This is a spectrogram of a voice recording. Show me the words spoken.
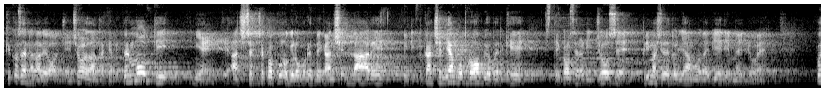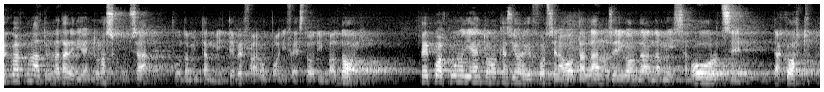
che cos'è Natale oggi? Non ci vuole tanto a capire. Per molti niente, anzi c'è, c'è qualcuno che lo vorrebbe cancellare, quindi lo cancelliamo proprio perché queste cose religiose prima ce le togliamo dai piedi e meglio è. Per qualcun altro il Natale diventa una scusa fondamentalmente per fare un po' di festa o di baldori. Per qualcuno diventa un'occasione che forse una volta all'anno si ricorda di andare a messa, forse, d'accordo?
